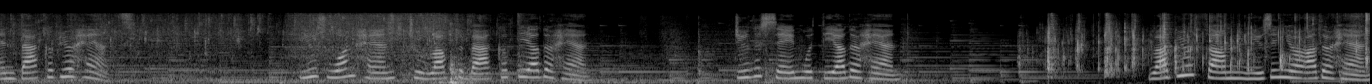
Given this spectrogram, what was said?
and back of your hands. Use one hand to rub the back of the other hand. Do the same with the other hand. Rub your thumb using your other hand.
